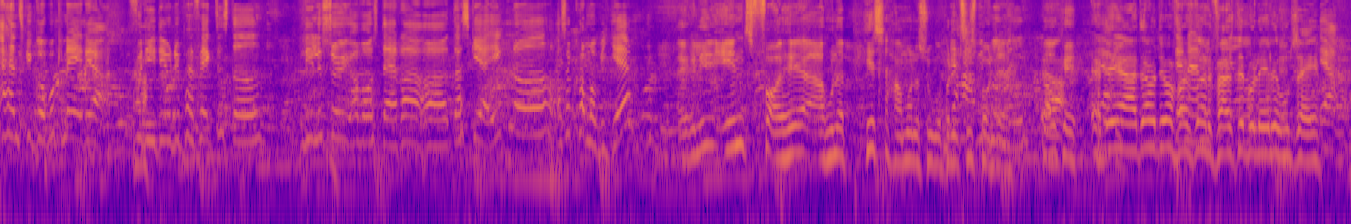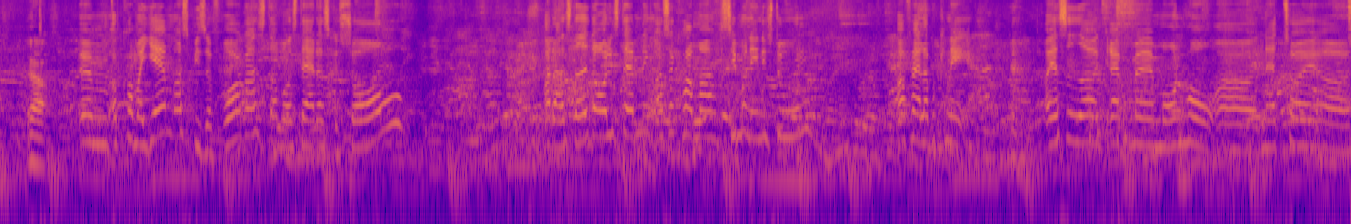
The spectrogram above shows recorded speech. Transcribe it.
at han skal gå på knæ der. Fordi det er jo det perfekte sted. Lille sø og vores datter, og der sker ikke noget. Og så kommer vi hjem. Jeg kan lige indføre her, at hun er pissehammerende sur på det, Det tidspunkt der. Okay. Ja, det, er, det var, det var faktisk noget af det første. Bolette, hun sagde. Ja. Ja. Øhm, og kommer hjem og spiser frokost, og vores datter skal sove. Og der er stadig dårlig stemning, og så kommer Simon ind i stuen og falder på knæ. Og jeg sidder og greb med morgenhår og nattøj og...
